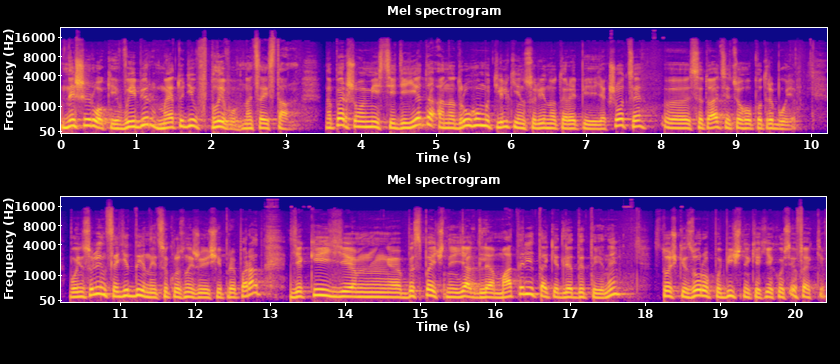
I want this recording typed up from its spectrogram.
неширокий вибір методів впливу на цей стан. На першому місці дієта, а на другому тільки інсулінотерапія, якщо це е, ситуація цього потребує. Бо інсулін це єдиний цукрознижуючий препарат, який ем, безпечний як для матері, так і для дитини з точки зору побічних якихось ефектів.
